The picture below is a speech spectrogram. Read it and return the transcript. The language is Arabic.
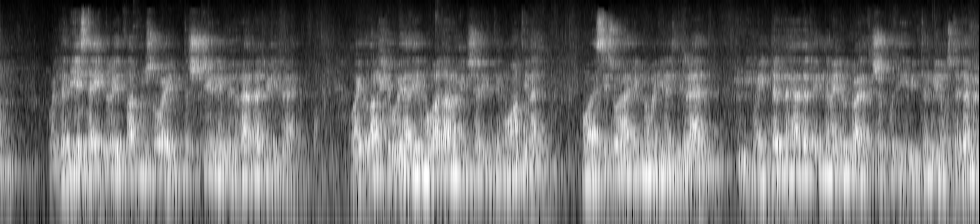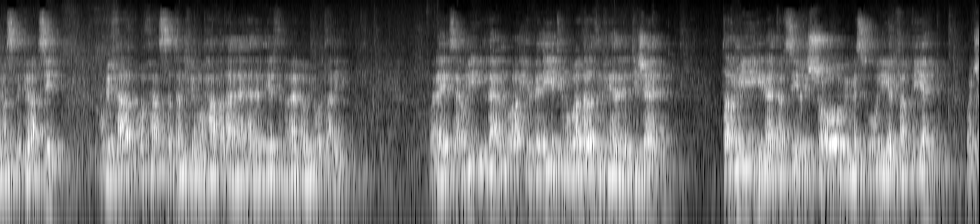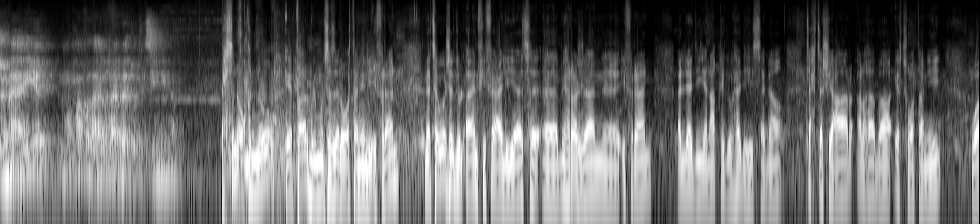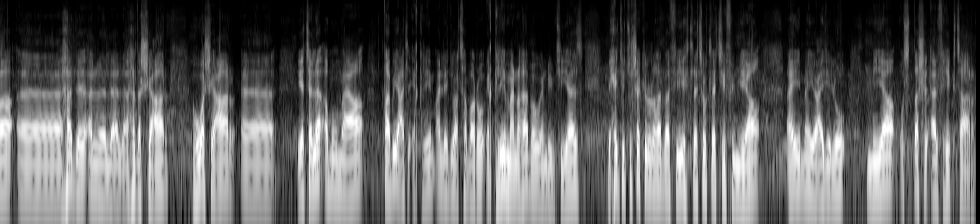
والذي يستعد لإطلاق مشروع تشجير للغابات بإفران وإذ أرحب بهذه المبادرة من شركة مواطنة مؤسسها ابن مدينة إفران وإن دل هذا فإنما يدل على تشبثه بالتنمية المستدامة بمصرف رأسه. وخاصة في المحافظة على هذا الإرث الغابوي الوطني. ولا يسعني إلا أن أرحب بأية مبادرة في هذا الاتجاه ترمي إلى ترسيخ الشعور بالمسؤولية الفردية والجماعية للمحافظة على الغابات وتحسينها حسن أقنو إطار بالمنتزه الوطني لإفران. نتواجد الآن في فعاليات آه، مهرجان آه، إفران الذي ينعقد هذه السنة تحت شعار الغابة إرث وطني وهذا آه، هذا الشعار هو شعار يتلائم مع طبيعة الإقليم الذي يعتبر إقليما غابويا بامتياز بحيث تشكل الغابة فيه 33% أي ما يعادل 116 ألف هكتار.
